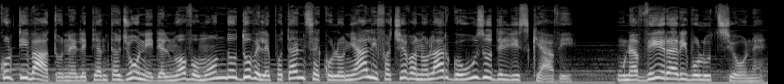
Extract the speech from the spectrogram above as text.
coltivato nelle piantagioni del Nuovo Mondo dove le potenze coloniali facevano largo uso degli schiavi. Una vera rivoluzione.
